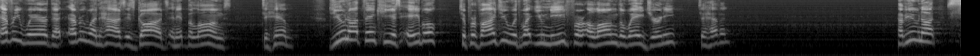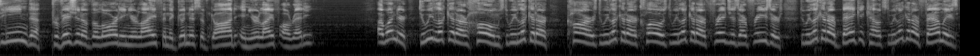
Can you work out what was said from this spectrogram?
everywhere that everyone has is God's and it belongs to Him. Do you not think He is able to provide you with what you need for along the way journey to heaven? Have you not seen the provision of the Lord in your life and the goodness of God in your life already? I wonder, do we look at our homes? Do we look at our cars? Do we look at our clothes? Do we look at our fridges, our freezers? Do we look at our bank accounts? Do we look at our families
